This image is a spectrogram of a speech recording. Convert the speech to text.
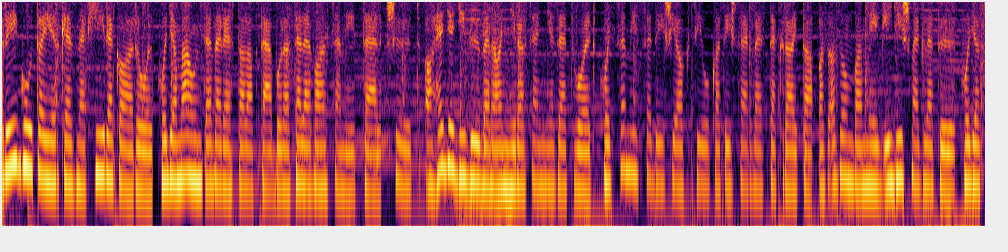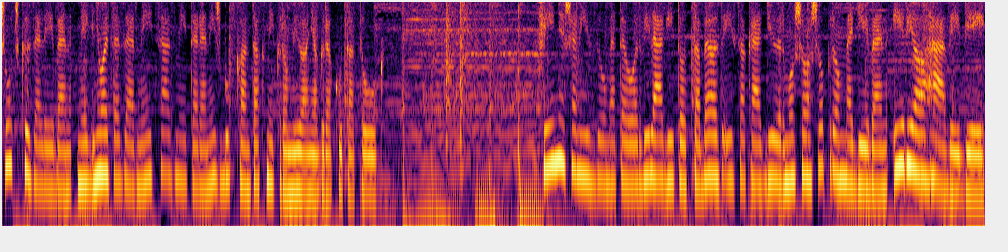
Régóta érkeznek hírek arról, hogy a Mount Everest alaptábora tele van szeméttel, sőt, a hegy egy időben annyira szennyezett volt, hogy szemétszedési akciókat is szerveztek rajta, az azonban még így is meglepő, hogy a csúcs közelében, még 8400 méteren is bukkantak mikroműanyagra kutatók. Fényesen izzó meteor világította be az éjszakát Győr-Moson Sopron megyében, írja a HVG.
